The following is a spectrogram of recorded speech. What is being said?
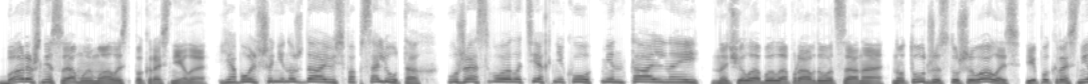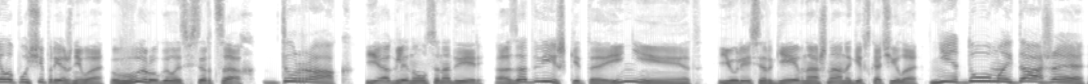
Барышня самую малость покраснела. «Я больше не нуждаюсь в абсолютах. Уже освоила технику ментальной...» Начала было оправдываться она, но тут же стушевалась и покраснела пуще прежнего. Выругалась в сердцах. «Дурак!» Я оглянулся на дверь. А задвижки-то и нет. Юлия Сергеевна аж на ноги вскочила. «Не думай даже!»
